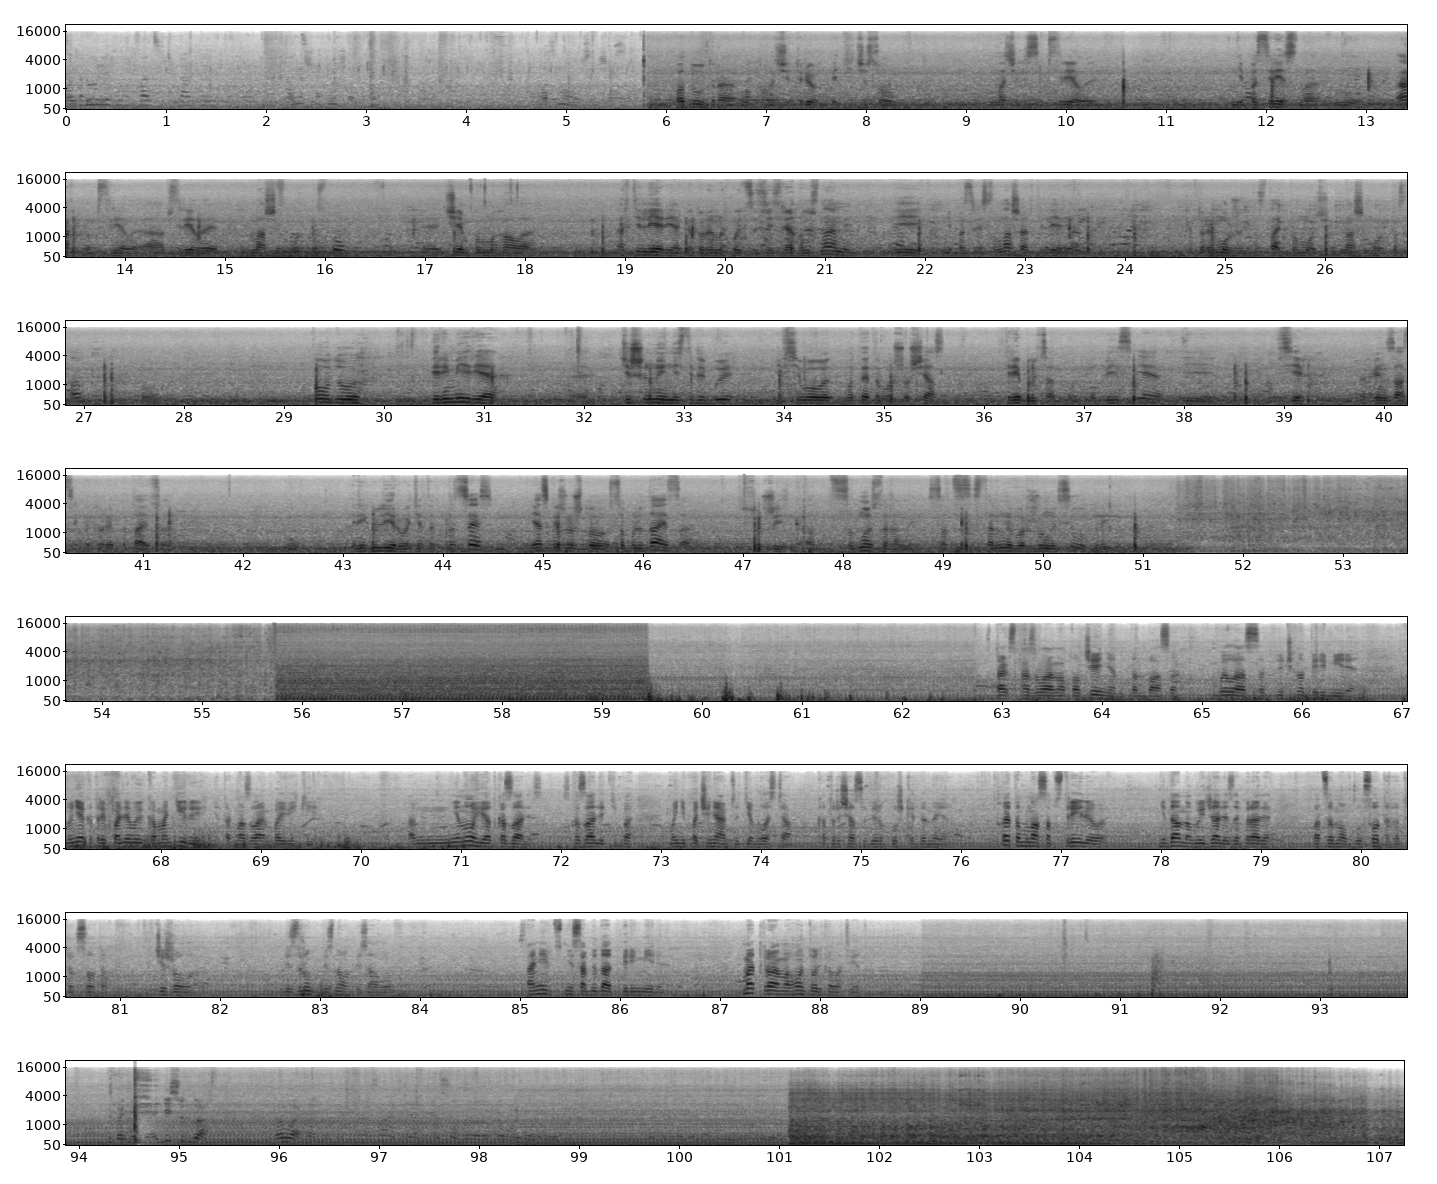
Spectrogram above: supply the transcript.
Завернули бы в 25 Под утро, около 4-5 часов, начались обстрелы. Непосредственно не артобстрелы, а обстрелы наших блокпостов, э, чем помогала артиллерия, которая находится здесь рядом с нами, и непосредственно наша артиллерия, которая может достать, помочь нашим блокпостам. Поводу перемирия, э, тишины, не стрельбы и всего вот этого, что сейчас требуется от ОБСЕ и всех организаций, которые пытаются регулировать этот процесс, я скажу, что соблюдается всю жизнь от- с одной стороны, со, со стороны вооруженных сил Украины. Так называемое ополчение Донбасса, было заключено перемирие. Но некоторые полевые командиры, так называемые боевики, немногие отказались. Сказали, типа, мы не подчиняемся тем властям, которые сейчас у верхушки ДНР. Поэтому нас обстреливают. Недавно выезжали, забирали пацанов 200-х и 300-х, тяжелых. Без рук, без ног, без голов. Они не соблюдают перемирие. Мы открываем огонь только в ответ. Иди сюда. Давай.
